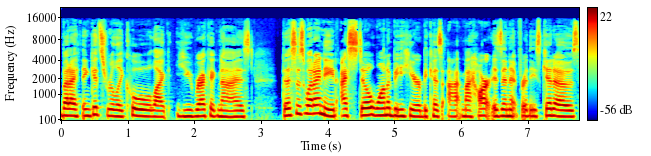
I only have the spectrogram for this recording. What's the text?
But I think it's really cool. Like you recognized this is what I need. I still want to be here because I, my heart is in it for these kiddos.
